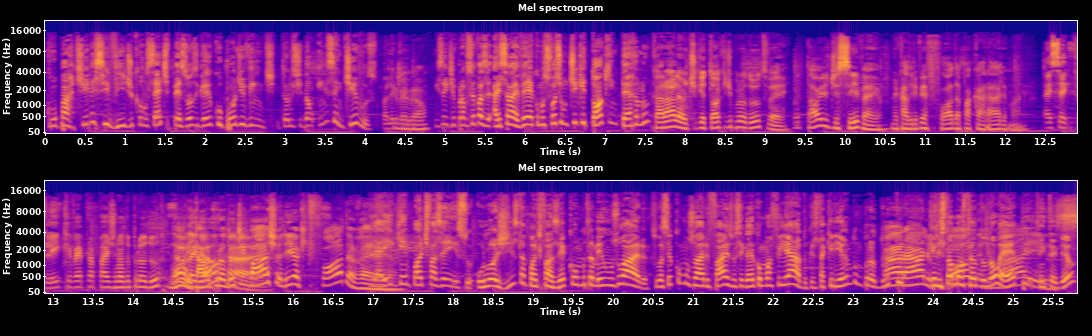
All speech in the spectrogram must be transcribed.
Compartilha esse vídeo com sete pessoas e ganha um cupom de 20. Então eles te dão incentivos. Olha Que aqui. legal. Incentivo pra você fazer. Aí você vai ver, é como se fosse um TikTok interno. Caralho, é um TikTok de produto, velho. Total UGC, velho. Mercado Livre é foda pra caralho, mano. Aí você clica e vai pra página do produto. Pô, Não, e tá legal, o produto cara. embaixo ali, ó. Que foda, velho. E aí, quem pode fazer isso? O lojista pode fazer como também um usuário. Se você, como usuário, faz, você ganha como um afiliado, porque você tá criando um produto Caralho, que eles estão mostrando no demais. app, você entendeu?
